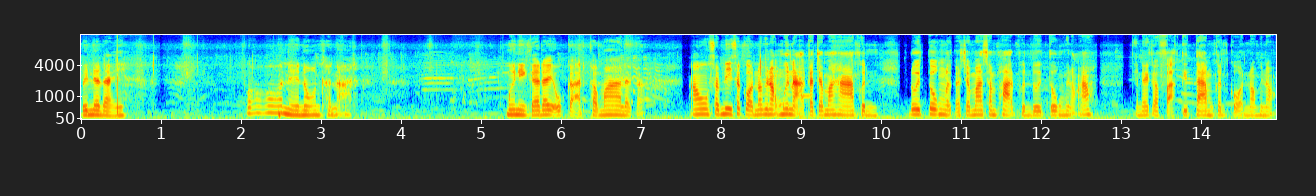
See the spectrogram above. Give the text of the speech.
เป็นจังไดก็แน่นอนขนาด มือนี้ก็ได้โอกาสเข้ามาแล้วก็ เอาสำนีซะก่อนเนาะพี่น้องมือหนาก็จะมาหาเพิ่นโดยตรงแล้วก็จะมาสัมผัสเพิ่นโดยตรงพี่น้องเอ้าจะได้ก็ฝากติดตามกันก่อนเนาะพี่น้อง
